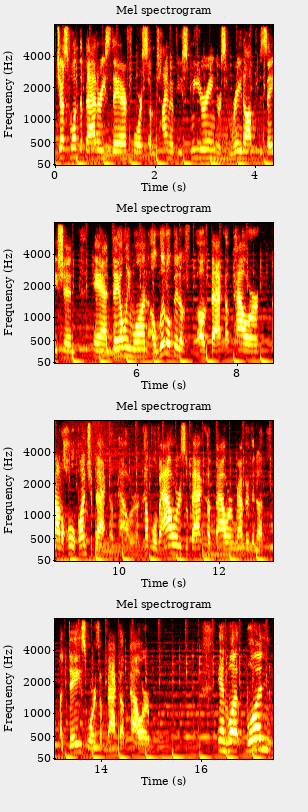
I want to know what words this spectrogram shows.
just want the batteries there for some time of use metering or some rate optimization, and they only want a little bit of, of backup power, not a whole bunch of backup power, a couple of hours of backup power rather than a, a day's worth of backup power. And what one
